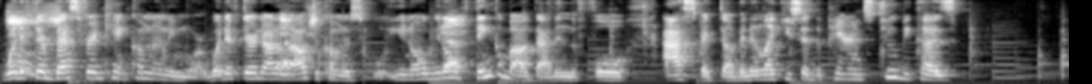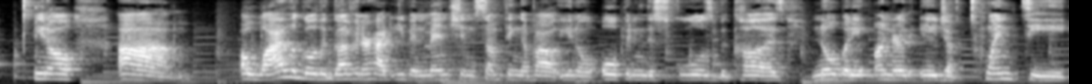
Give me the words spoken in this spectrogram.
What if their best friend can't come anymore? What if they're not allowed to come to school? You know, we don't think about that in the full aspect of it. And like you said, the parents too, because you know, um, a while ago the governor had even mentioned something about you know opening the schools because nobody under the age of 20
